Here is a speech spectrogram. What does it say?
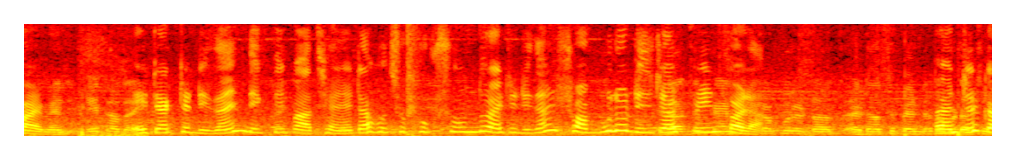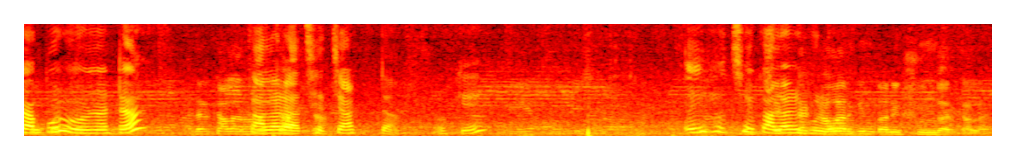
পারবেন। এটা একটা ডিজাইন দেখতেই পাচ্ছেন। এটা হচ্ছে খুব সুন্দর একটা ডিজাইন সবগুলো ডিজিটাল প্রিন্ট করা। প্যান্টের কাপড়। ওনাটা কালার। আছে চারটা। ওকে এই হচ্ছে কালারগুলো কালার কিন্তু অনেক সুন্দর কালার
